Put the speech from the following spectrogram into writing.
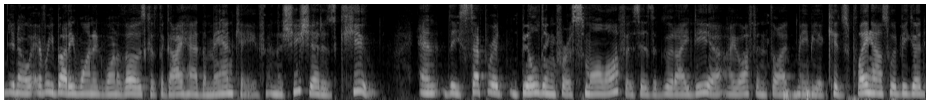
you know, everybody wanted one of those because the guy had the man cave, and the she shed is cute. And the separate building for a small office is a good idea. I often thought maybe a kid's playhouse would be good.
